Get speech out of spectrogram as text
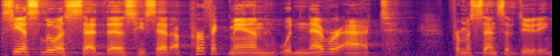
C.S. Lewis said this. He said, A perfect man would never act from a sense of duty.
